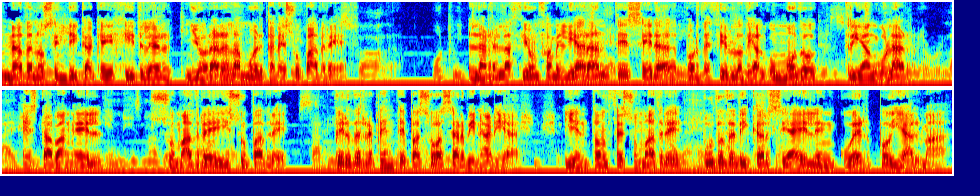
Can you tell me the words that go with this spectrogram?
Nada nos indica que Hitler llorara la muerte de su padre. La relación familiar antes era, por decirlo de algún modo, triangular. Estaban él, su madre y su padre, pero de repente pasó a ser binaria, y entonces su madre pudo dedicarse a él en cuerpo y alma.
